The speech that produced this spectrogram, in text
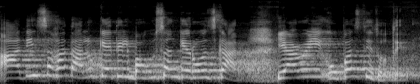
आदीसह तालुक्यातील बहुसंख्य रोजगार यावेळी उपस्थित होते.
